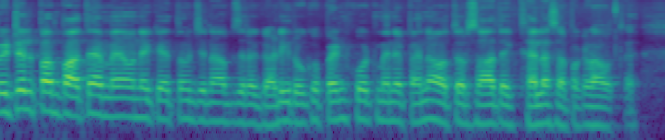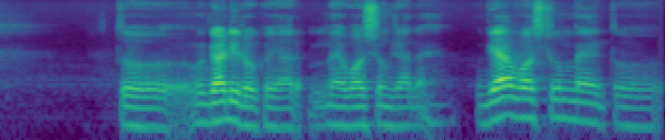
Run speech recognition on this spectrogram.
پیٹرول پمپ آتا ہے، میں انہیں کہتا ہوں، جناب، ذرا گاڑی روکو۔ پینٹ کوٹ میں نے پہنا ہوتا ہے اور ساتھ ایک تھیلا سا پکڑا ہوتا ہے۔ تو گاڑی روکو یار، میں واش روم جانا ہے۔ گیا واش روم میں تو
